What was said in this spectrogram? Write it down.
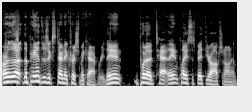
Or the the Panthers extended Chris McCaffrey. They didn't put a ta- they didn't place his fifth year option on him.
